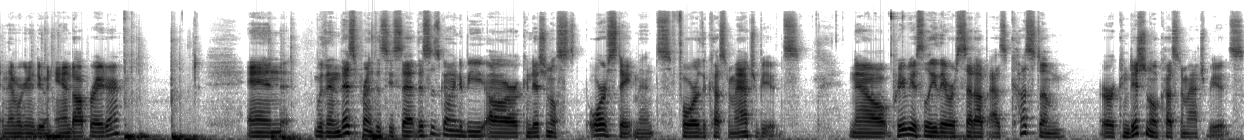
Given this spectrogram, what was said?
And then we're going to do an AND operator. And within this parenthesis set, this is going to be our conditional OR statements for the custom attributes. Now, previously they were set up as custom or conditional custom attributes.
